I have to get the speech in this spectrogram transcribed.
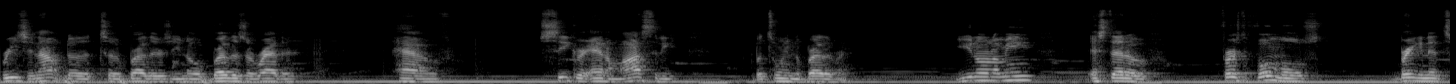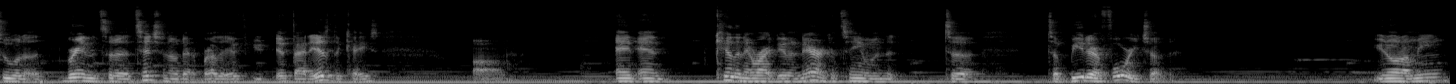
reaching out to, to brothers, you know, brothers are rather have secret animosity between the brethren. You know what I mean? Instead of first and foremost bringing it to a, bringing it to the attention of that brother, if you if that is the case, um, and and killing it right then and there and continuing to to, to be there for each other. You know what I mean?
